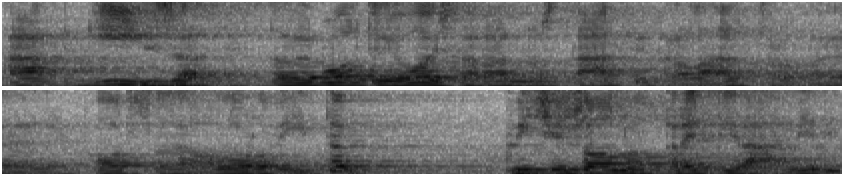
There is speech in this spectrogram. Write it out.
a Ghisa, dove molti di voi saranno stati, tra l'altro, eh, nel corso della loro vita. Qui ci sono tre piramidi,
